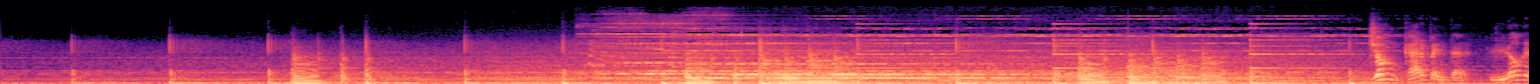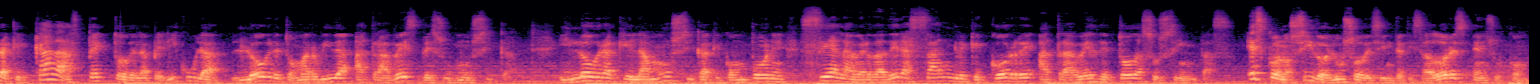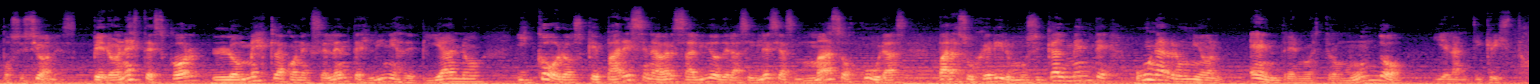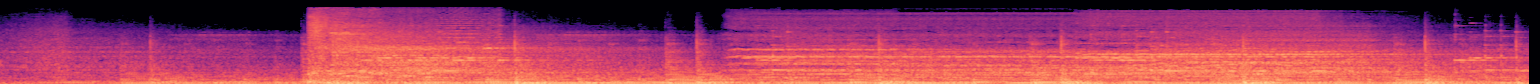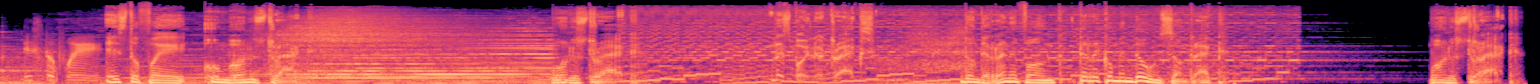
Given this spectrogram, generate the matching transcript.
John Carpenter logra que cada aspecto de la película logre tomar vida a través de su música y logra que la música que compone sea la verdadera sangre que corre a través de todas sus cintas. Es conocido el uso de sintetizadores en sus composiciones, pero en este score lo mezcla con excelentes líneas de piano y coros que parecen haber salido de las iglesias más oscuras para sugerir musicalmente una reunión entre nuestro mundo y el anticristo. Esto fue. Esto fue un bonus track. Bonus track. The Spoiler Tracks. Donde Rana Funk te recomendó un soundtrack. Bonus track.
